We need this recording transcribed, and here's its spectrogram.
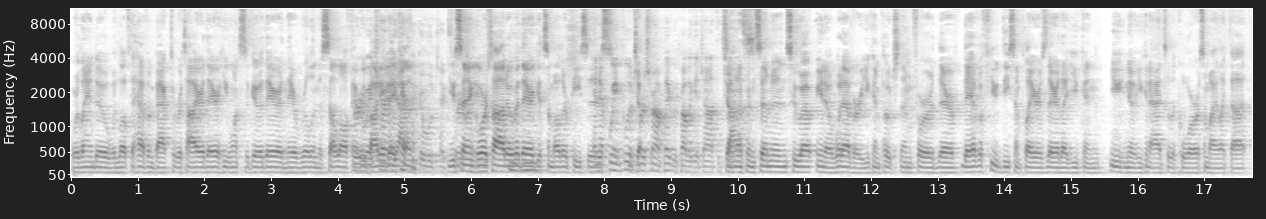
Orlando would love to have him back to retire there. He wants to go there, and they're willing to sell off Three-way everybody trade. they Yeah, I can. think it would take you send teams. Gortat over there, get some other pieces. And if we include Jo- first round pick, we probably get Jonathan. Jonathan Simmons. Simmons, who you know, whatever you can poach them for their. They have a few decent players there that you can you know you can add to the core or somebody like that.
